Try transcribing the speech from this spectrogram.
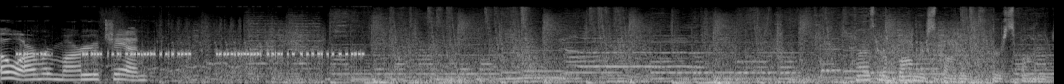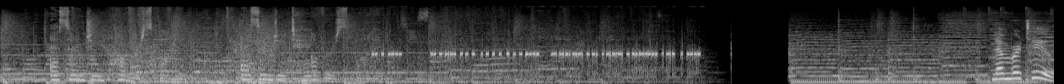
O Armor Maru Chan. Plasma Bomber spotted. Or spotted. SMG Hover spotted. SMG Hover spotted. Number 2.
